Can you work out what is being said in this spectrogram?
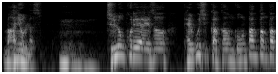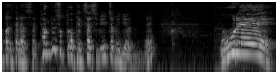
많이 올랐습니다. 음, 질롱 코리아에서 150 가까운 공을 빵빵빵빵 때렸어요. 평균 속도가 141.1이었는데 올해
